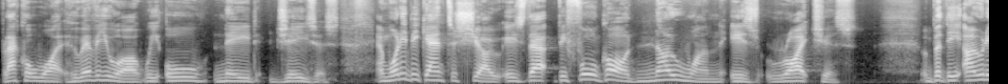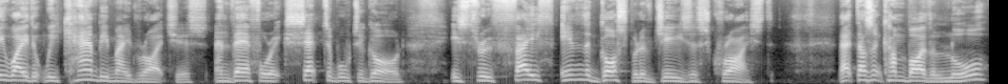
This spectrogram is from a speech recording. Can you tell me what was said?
black or white, whoever you are, we all need Jesus. And what he began to show is that before God, no one is righteous. But the only way that we can be made righteous and therefore acceptable to God is through faith in the gospel of Jesus Christ. That doesn't come by the law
